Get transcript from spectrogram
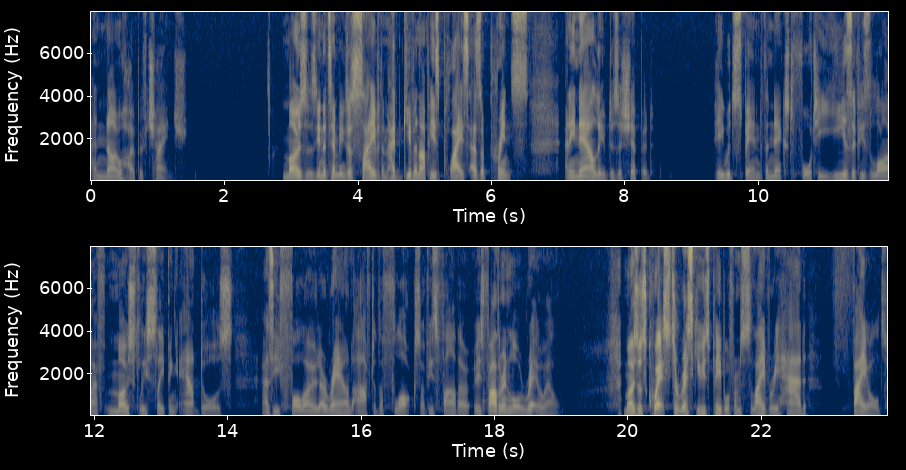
and no hope of change. Moses, in attempting to save them, had given up his place as a prince, and he now lived as a shepherd. He would spend the next 40 years of his life mostly sleeping outdoors as he followed around after the flocks of his father his father-in-law Reuel. Moses' quest to rescue his people from slavery had failed.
